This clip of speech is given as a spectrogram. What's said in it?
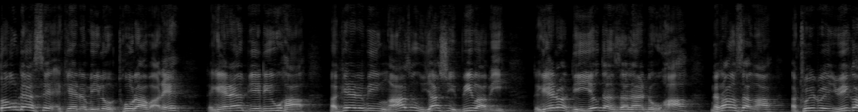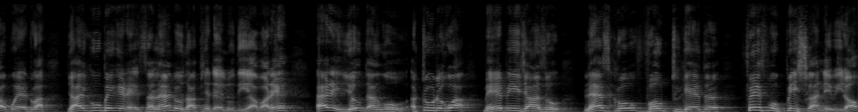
သုံးတက်ဆင့်အကယ်ဒမီလို့ထိုးထားပါတယ်။ တကယ်တမ်းပြည်တီဦးဟာအကယ်ဒမီ9စုရရှိပြီးပါပြီ။တကယ်တော့ဒီရုပ်တံဇလန်းတို့ဟာ2015အထွေထွေရွေးကောက်ပွဲအတွက်ရိုက်ကူးပေးခဲ့တဲ့ဇလန်းတို့သာဖြစ်တယ်လို့သိရပါတယ်။အဲ့ဒီရုပ်တံကိုအတူတကွမဲပေးကြစို့ Let's go vote together Facebook page ကနေပြီးတော့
